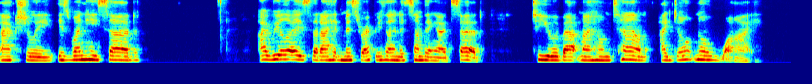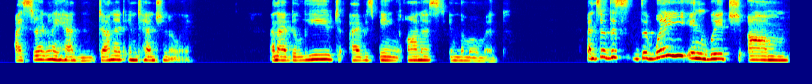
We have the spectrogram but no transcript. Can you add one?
actually is when he said, I realized that I had misrepresented something I'd said to you about my hometown. I don't know why. I certainly hadn't done it intentionally. And I believed I was being honest in the moment. And so, this the way in which um,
